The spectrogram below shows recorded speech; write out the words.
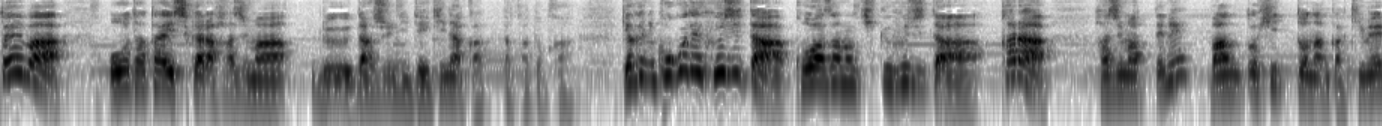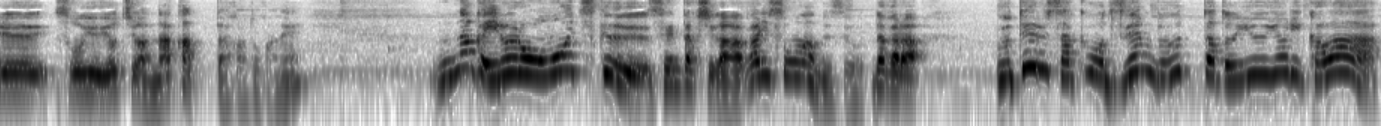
例えば太田大使から始まる打順にできなかったかとか。逆にここで藤田小技の利く藤田から始まってねバントヒットなんか決めるそういう余地はなかったかとかね。なんかいろいろ思いつく選択肢が上がりそうなんですよ。だから打てる策を全部打ったというよりかは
